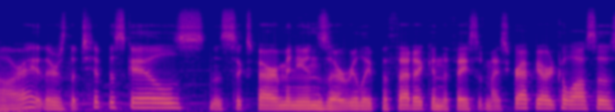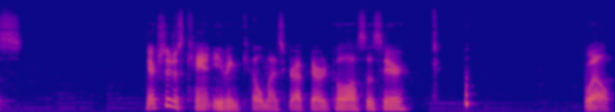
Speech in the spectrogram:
Alright, there's the tip the scales. The six power minions are really pathetic in the face of my Scrapyard Colossus. You actually just can't even kill my Scrapyard Colossus here. well,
